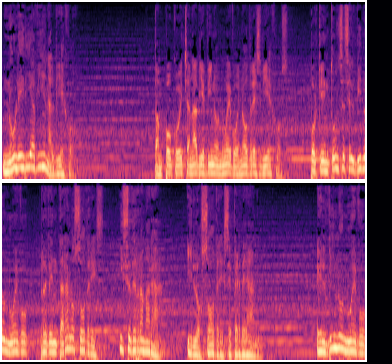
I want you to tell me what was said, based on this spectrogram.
no le iría bien al viejo. Tampoco echa nadie vino nuevo en odres viejos porque entonces el vino nuevo reventará los odres y se derramará, y los odres se perderán. El vino nuevo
